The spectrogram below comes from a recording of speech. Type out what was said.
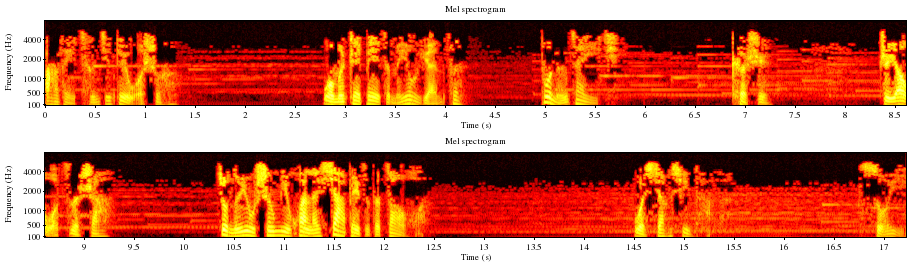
阿伟曾经对我说，我们这辈子没有缘分，不能在一起。可是，只要我自杀。”就能用生命换来下辈子的造化。我相信他了，所以，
